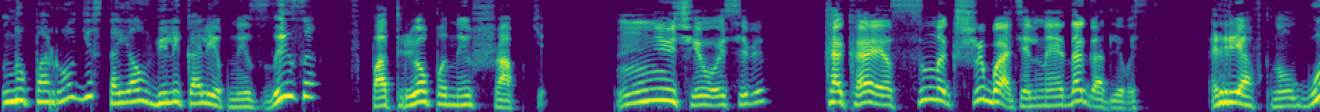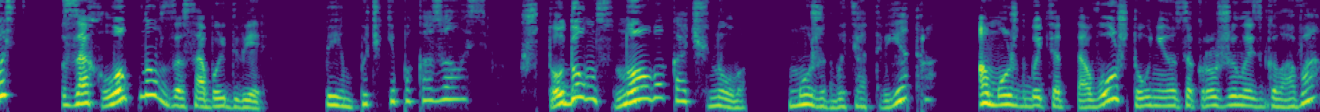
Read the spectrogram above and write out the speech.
На пороге стоял великолепный Зыза в потрепанной шапке. «Ничего себе! Какая сногсшибательная догадливость!» — рявкнул гость, захлопнув за собой дверь. Пимпочке показалось, что дом снова качнуло. Может быть, от ветра, а может быть, от того, что у нее закружилась голова?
